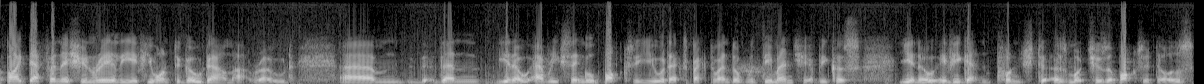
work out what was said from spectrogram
by definition, really, if you want to go down that road, um, then you know every single boxer you would expect to end up with dementia because you know if you're getting punched as much as a boxer does,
